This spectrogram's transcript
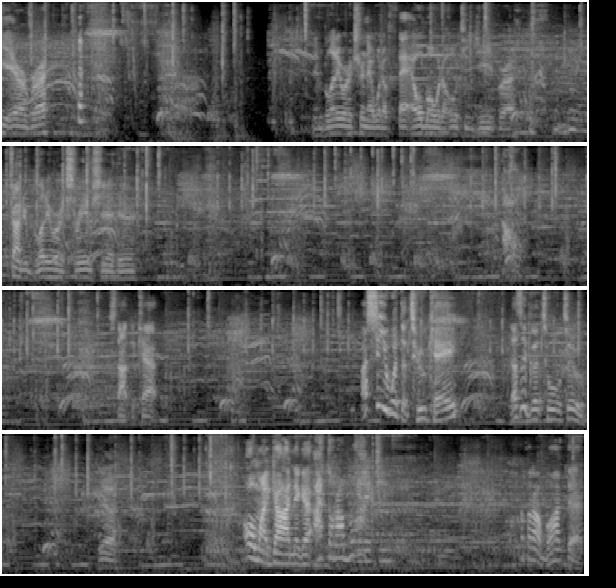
Anti-air, bro. and Bloody Roar Extreme that with a that elbow with an OTG, bro. Trying to do Bloody Roar Extreme shit here. Oh. Stop the cap. I see you with the 2K. That's a good tool too. Yeah. Oh my god, nigga. I thought I blocked. I thought I blocked that.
